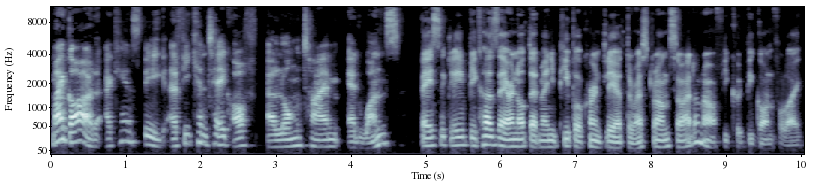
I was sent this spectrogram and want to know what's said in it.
my god i can't speak if he can take off a long time at once basically because there are not that many people currently at the restaurant so i don't know if he could be gone for like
